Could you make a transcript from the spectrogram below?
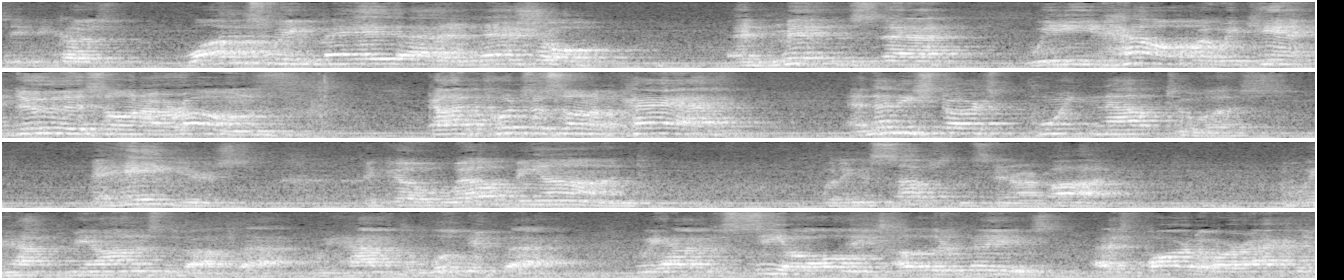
See, because once we've made that initial admittance that we need help, and we can't do this on our own. God puts us on a path, and then He starts pointing out to us behaviors that go well beyond putting a substance in our body. We have to be honest about that. We have to look at that. We have to see all these other things as part of our active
